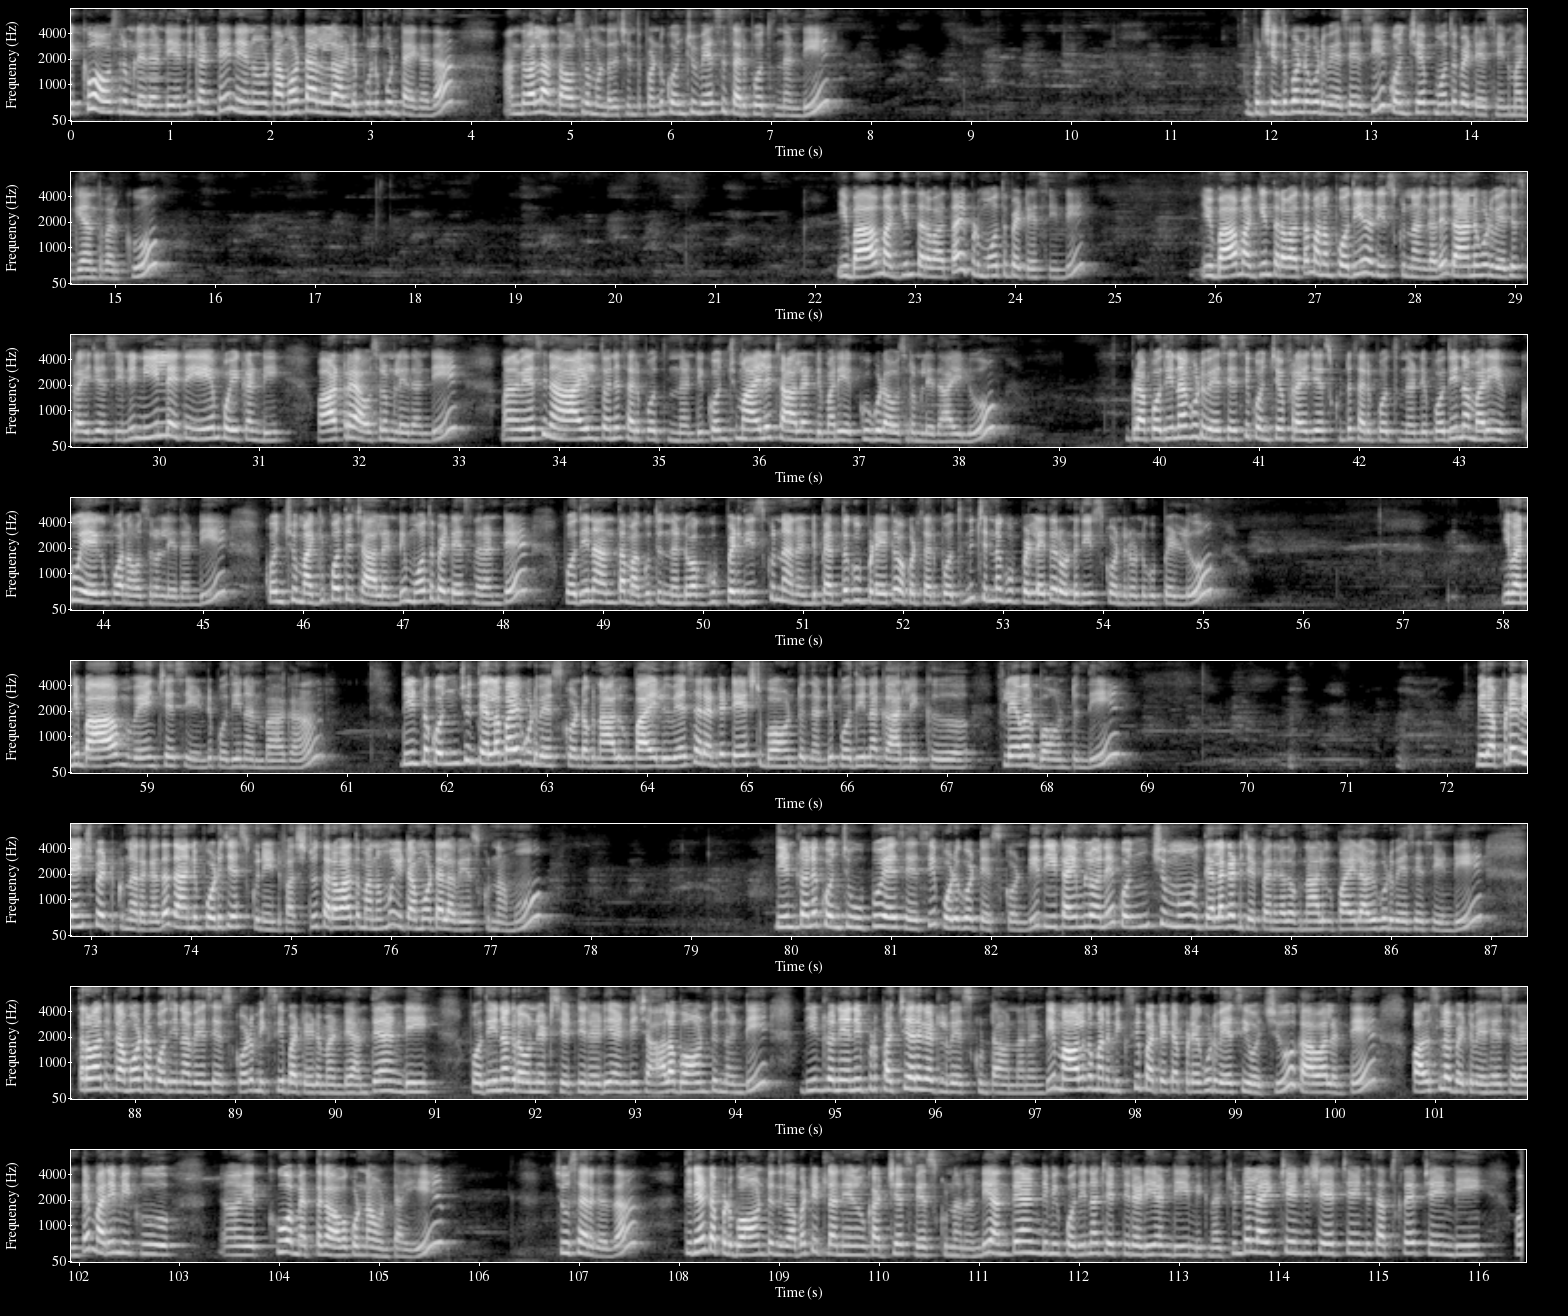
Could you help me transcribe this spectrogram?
ఎక్కువ అవసరం లేదండి. ఎందుకంటే నేను టమోటాలు ఆల్రెడీ పులుపు ఉంటాయి కదా అందువల్ల అంత అవసరం ఉండదు. చింతపండు కొంచెం వేస్తే సరిపోతుందండి. ఇప్పుడు చింతపండు కూడా వేసేసి కొంచెంసేపు మూత పెట్టేసేయండి మగ్గేంత వరకు. ఇవి బాగా మగ్గిన తర్వాత ఇప్పుడు మూత పెట్టేసిండి ఇవి బాగా మగ్గిన తర్వాత మనం పుదీనా తీసుకున్నాం కదా దాన్ని కూడా వేసేసి ఫ్రై చేసేయండి నీళ్ళు అయితే ఏం పోయకండి వాటరే అవసరం లేదండి. మనం వేసిన ఆయిల్తోనే సరిపోతుందండి. కొంచెం ఆయిలే చాలండి మరి ఎక్కువ కూడా అవసరం లేదు ఆయిల్. ఇప్పుడు ఆ పుదీనా కూడా వేసేసి కొంచెం ఫ్రై చేసుకుంటే సరిపోతుందండి. పుదీనా మరి ఎక్కువ ఏగిపోని అవసరం లేదండి. కొంచెం మగ్గిపోతే చాలండి. మూత పెట్టేసినారంటే పుదీనా అంతా మగ్గుతుందండి. ఒక గుప్పెడు తీసుకున్నానండి. పెద్ద గుప్పెడు అయితే ఒకటి సరిపోతుంది. చిన్న గుప్పెళ్ళు అయితే రెండు తీసుకోండి రెండు గుప్పెళ్ళు. ఇవన్నీ బాగా వేయించేసేయండి పుదీనాను బాగా. దీంట్లో కొంచెం తెల్లబాయ కూడా వేసుకోండి. ఒక నాలుగు పాయలు వేసారంటే టేస్ట్ బాగుంటుందండి. పుదీనా గార్లిక్ ఫ్లేవర్ బాగుంటుంది. మీరు అప్పుడే వేయించి పెట్టుకున్నారు కదా దాన్ని పొడి చేసుకునేయండి ఫస్ట్. తర్వాత మనము ఈ టమోటాలు వేసుకున్నాము. దీంట్లోనే కొంచెం ఉప్పు వేసేసి పొడిగొట్టేసుకోండి. ఈ టైంలోనే కొంచెము తెల్లగడ్డ చెప్పాను కదా ఒక నాలుగు పాయలు అవి కూడా వేసేసేయండి. తర్వాత టమోటా పుదీనా వేసేసుకోవడం మిక్సీ పట్టేయడం అండి. అంతే అండి. పుదీనా గ్రౌండ్నట్ చట్నీ రెడీ అండి. చాలా బాగుంటుందండి. దీంట్లో నేను ఇప్పుడు పచ్చి ఎరగడ్డలు వేసుకుంటా ఉన్నానండి. మామూలుగా మనం మిక్సీ పట్టేటప్పుడే కూడా వేసేయచ్చు కావాలంటే. పల్స్లో పెట్టి వేసేసారంటే మరి మీకు ఎక్కువ మెత్తగా అవ్వకుండా ఉంటాయి. చూసారు కదా? తినేటప్పుడు బాగుంటుంది కాబట్టి ఇట్లా నేను కట్ చేసి వేసుకున్నానండి. అంతే అండి మీకు పుదీనా చట్నీ రెడీ అండి. మీకు నచ్చుంటే లైక్ చేయండి షేర్ చేయండి సబ్స్క్రైబ్ చేయండి.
